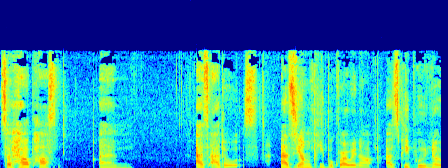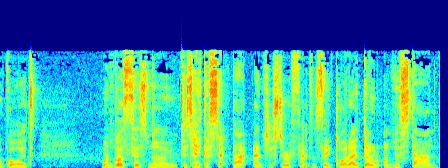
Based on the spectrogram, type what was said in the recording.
So help us um, as adults, as young people growing up, as people who know God, when God says no, to take a step back and just to reflect and say, God, I don't understand.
